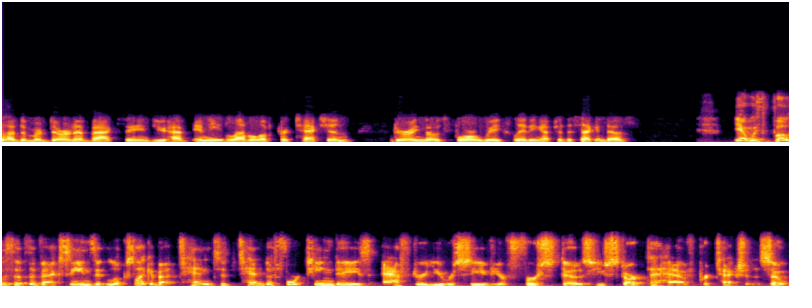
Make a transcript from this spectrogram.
of the Moderna vaccine, do you have any level of protection during those four weeks leading up to the second dose? Yeah, with both of the vaccines, it looks like about 10 to 10 to 14 days after you receive your first dose, you start to have protection. So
